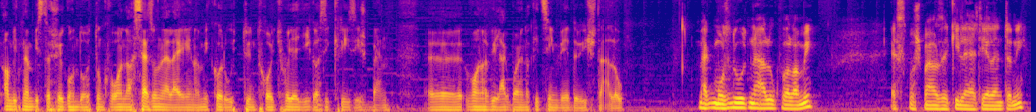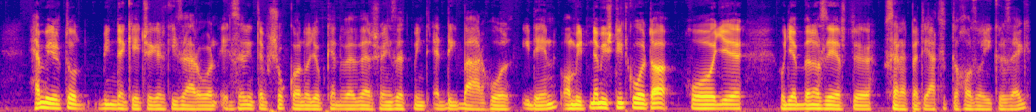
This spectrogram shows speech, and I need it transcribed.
amit nem biztos, hogy gondoltunk volna a szezon elején, amikor úgy tűnt, hogy, hogy egy igazi krízisben van a világbajnoki címvédő istáló megmozdult náluk valami, ezt most már azért ki lehet jelenteni. Hamilton minden kétséget kizáróan, én szerintem sokkal nagyobb kedvel versenyzett, mint eddig bárhol idén, amit nem is titkolta, hogy, hogy ebben azért szerepet játszott a hazai közeg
